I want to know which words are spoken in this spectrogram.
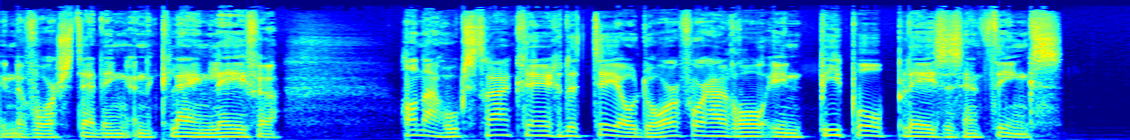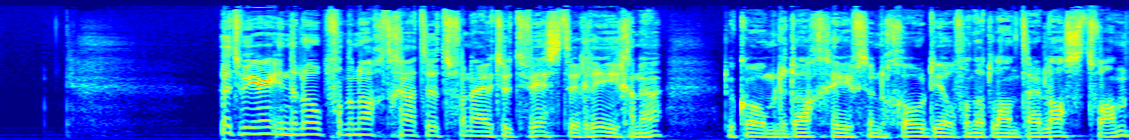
in de voorstelling Een Klein Leven. Hanna Hoekstra kreeg de Theodor voor haar rol in People, Places and Things. Het weer. In de loop van de nacht gaat het vanuit het westen regenen. De komende dag heeft een groot deel van het land daar last van.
